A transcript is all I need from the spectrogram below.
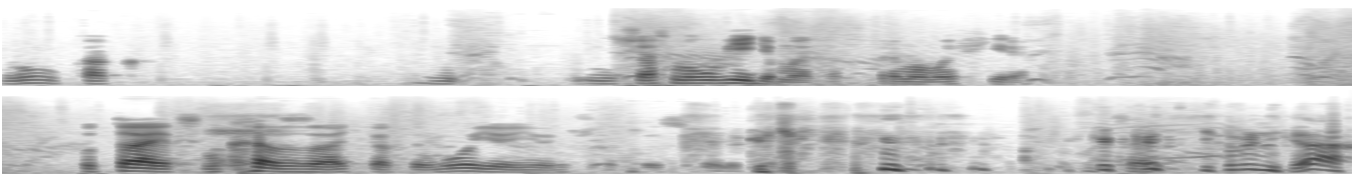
ну, как... Сейчас мы увидим это в прямом эфире. Пытается наказать как-то. Ой-ой-ой, что происходит. Какая херня!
